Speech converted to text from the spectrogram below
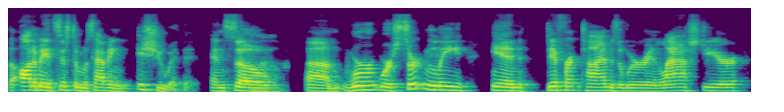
the automated system was having an issue with it. And so wow. um, we're we're certainly in different times that we were in last year.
